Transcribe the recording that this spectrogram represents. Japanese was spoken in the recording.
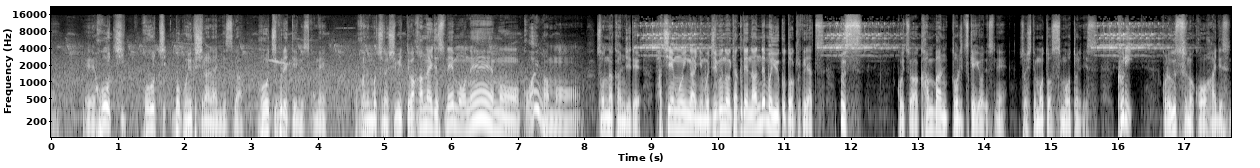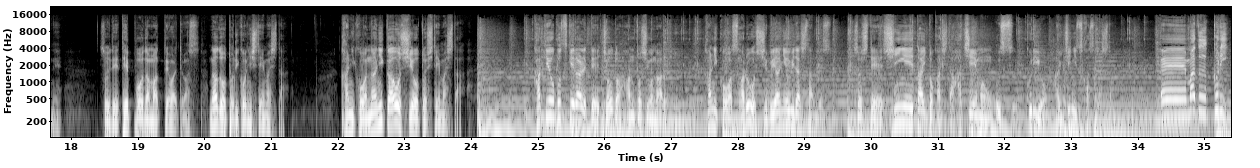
えー放置放置僕もよく知らないんですが放置ブレっていうんですかね。お金持ちの趣味って分かんないですね。もうねもう怖いわもう。そんな感じで八右衛門以外にも自分の客で何でも言うことを聞くやつ。うっす。こいつは看板取り付け業ですね。そして元相撲取りです。クリこれウッスの後輩ですね。それで鉄砲玉って言われてます。などを虜にしていました。カニコは何かをしようとしていました。柿をぶつけられてちょうど半年後のある日カニコは猿を渋谷に呼び出したんです。そして親衛隊と化した八右衛門ウッス栗を配置につかせました。えー、まず栗。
